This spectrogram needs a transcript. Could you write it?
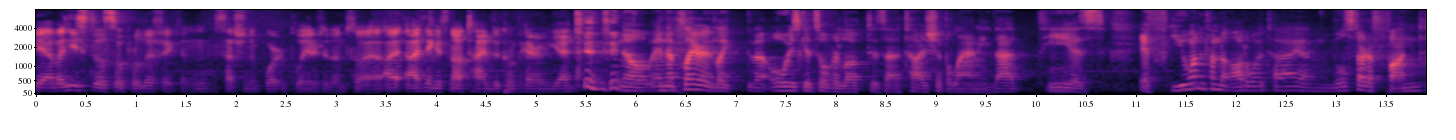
yeah, but he's still so prolific and such an important player to them. So I, I, I think it's not time to compare him yet. No, and a player like that always gets overlooked is uh, Ty Shipalane. That he is. If you want to come to Ottawa, Ty, um, we'll start a fund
